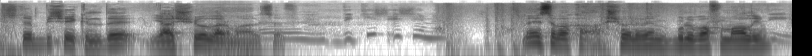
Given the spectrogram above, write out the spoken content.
işte bir şekilde yaşıyorlar maalesef. Neyse bakalım şöyle ben blue buff'ımı alayım. Değil.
